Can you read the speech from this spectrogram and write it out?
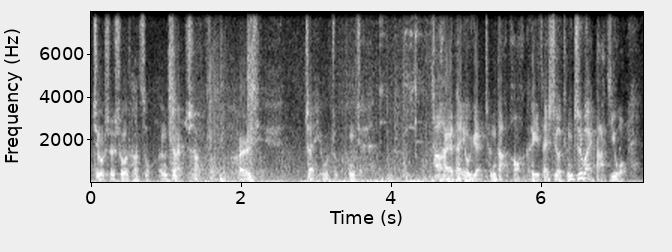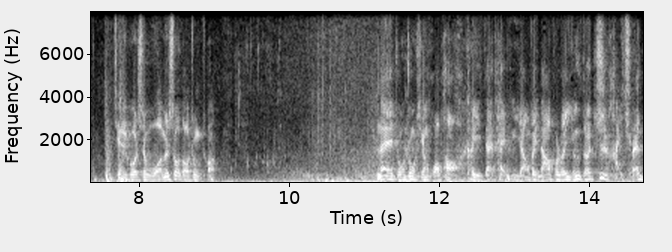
就是说，它总能占上风，而且占有主动权。它还带有远程大炮，可以在射程之外打击我们。结果是我们受到重创。那种重型火炮可以在太平洋为拿破仑赢得制海权，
